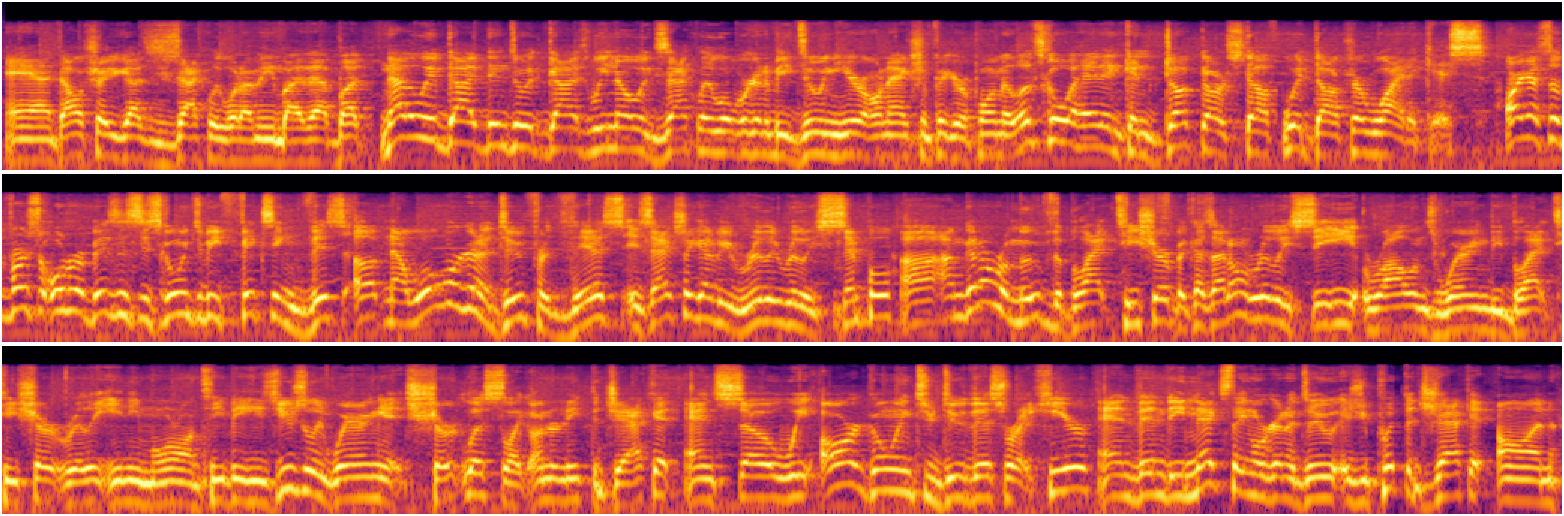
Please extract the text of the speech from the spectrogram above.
and I'll show you guys exactly what I mean by that. But now that we've dived into it, guys, we know exactly what we're going to be doing here on Action Figure Appointment. Let's go ahead and conduct our stuff with Dr. Whiteicus. Alright guys, so the first order of business is going to be fixing this up. Now, what we're going to do for this is actually going to be really, really simple. Uh, I'm going to remove the black t-shirt because I don't really see Rollins wearing the black t-shirt really anymore on TV. He's usually wearing it shirtless, like underneath the jacket, and so we are going to do this right here, and then the next thing we're going to do is you put the jacket on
